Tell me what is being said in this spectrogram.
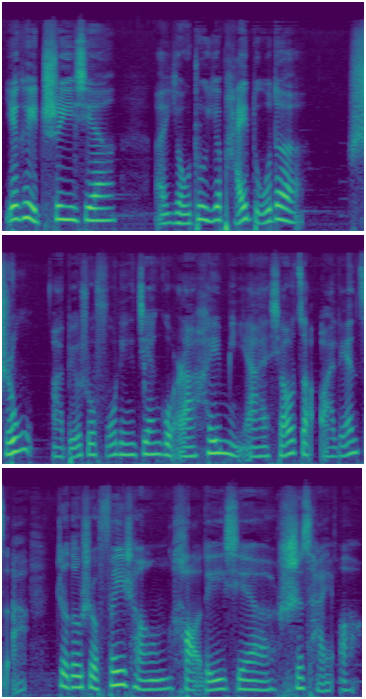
也可以吃一些呃有助于排毒的。食物啊，比如说茯苓、坚果啊、黑米啊、小枣啊、莲子啊，这都是非常好的一些食材啊。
